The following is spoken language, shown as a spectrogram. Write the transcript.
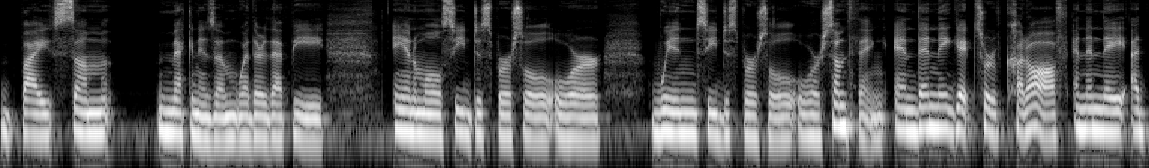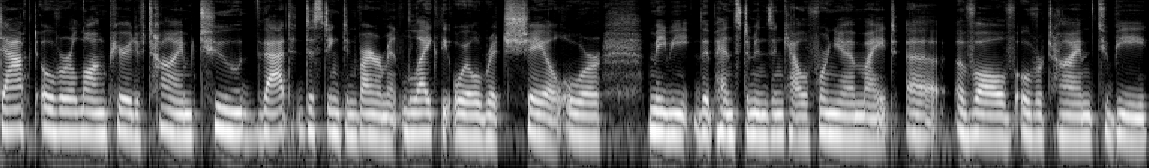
by some mechanism, whether that be animal seed dispersal or wind seed dispersal or something, and then they get sort of cut off, and then they adapt over a long period of time to that distinct environment, like the oil rich shale, or maybe the penstemons in California might uh, evolve over time to be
